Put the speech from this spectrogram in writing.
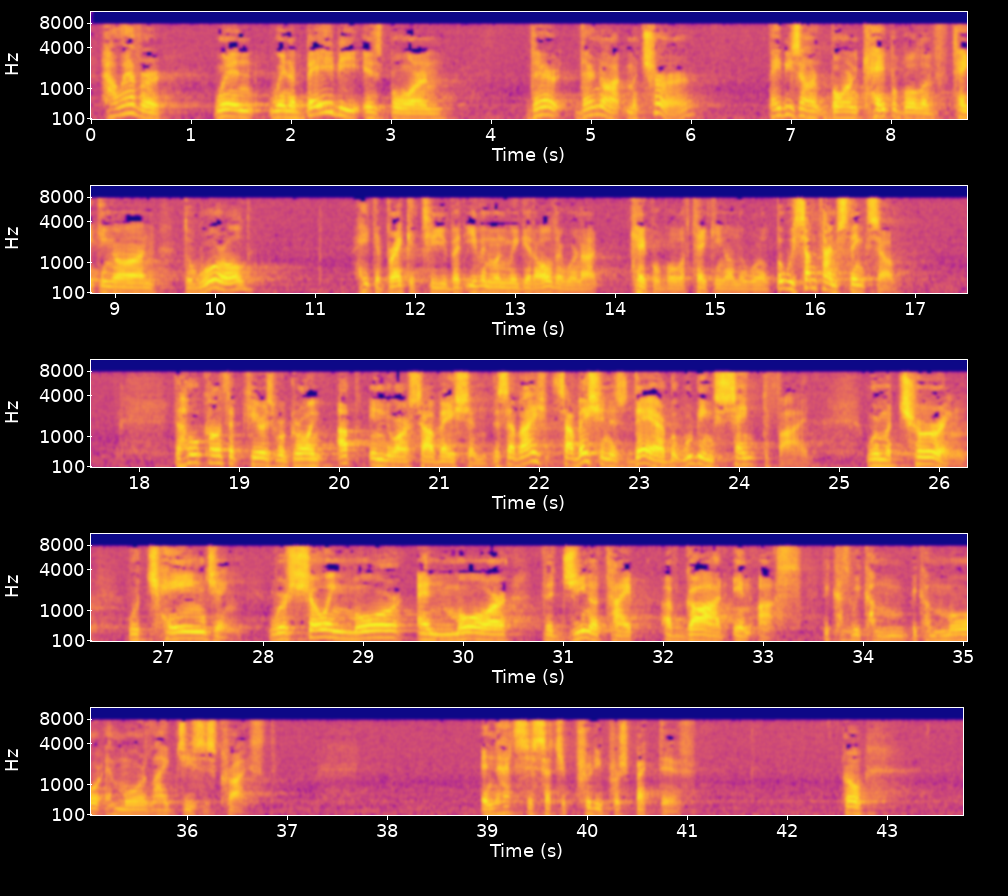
However, when, when a baby is born, they're, they're not mature. Babies aren't born capable of taking on the world. I hate to break it to you, but even when we get older, we're not capable of taking on the world. But we sometimes think so. The whole concept here is we're growing up into our salvation. The salvation, is there, but we're being sanctified. We're maturing. We're changing. We're showing more and more the genotype of God in us because we come, become more and more like Jesus Christ. And that's just such a pretty perspective. So,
